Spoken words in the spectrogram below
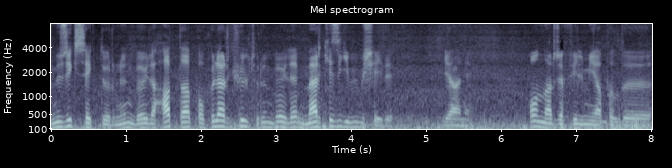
müzik sektörünün böyle hatta popüler kültürün böyle merkezi gibi bir şeydi. Yani onlarca filmi yapıldı.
